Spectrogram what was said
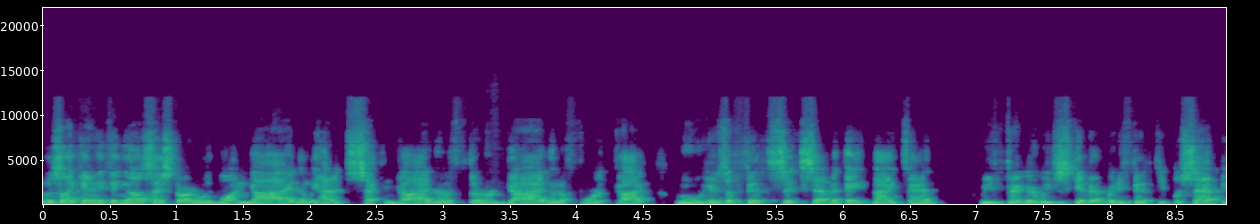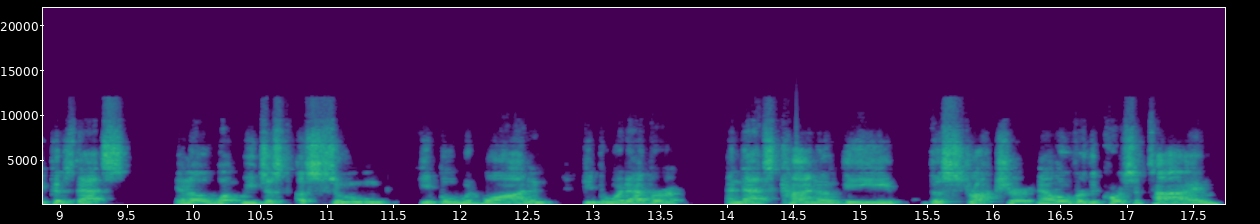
It was like anything else. I started with one guy, then we had a second guy, then a third guy, then a fourth guy. Ooh, here's a fifth, sixth, seventh, eighth, ninth, tenth we figured we just give everybody 50% because that's, you know, what we just assumed people would want and people whatever. And that's kind of the the structure. Now, over the course of time,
